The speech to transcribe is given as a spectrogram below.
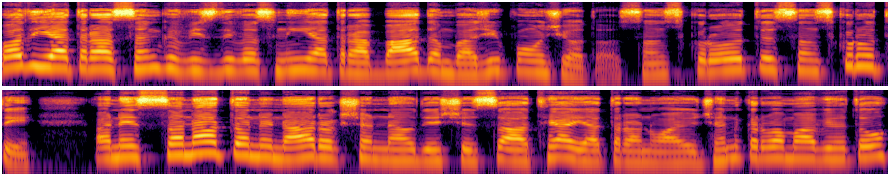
પદયાત્રા સંઘ વીસ દિવસની યાત્રા બાદ અંબાજી પહોંચ્યો હતો. સંસ્કૃત, સંસ્કૃતિ અને સનાતનના રક્ષણના ઉદ્દેશ્ય સાથે આ યાત્રાનું આયોજન કરવામાં આવ્યું હતું.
